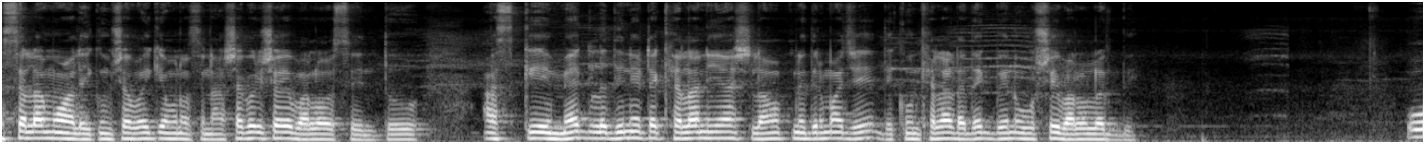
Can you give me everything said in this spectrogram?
আসসালামু আলাইকুম, সবাই কেমন আছেন? আশা করি সবাই ভালো আছেন। তো আজকে মেঘলা দিনে একটা খেলা নিয়ে আসলাম আপনাদের মাঝে। দেখুন, খেলাটা দেখবেন, অবশ্যই ভালো লাগবে। ও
